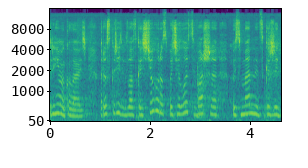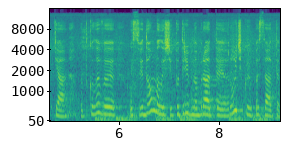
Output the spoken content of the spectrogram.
Сергій Миколаївич, розкажіть, будь ласка, з чого розпочалось ваше письменницьке життя? От коли ви усвідомили, що потрібно брати ручку і писати?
